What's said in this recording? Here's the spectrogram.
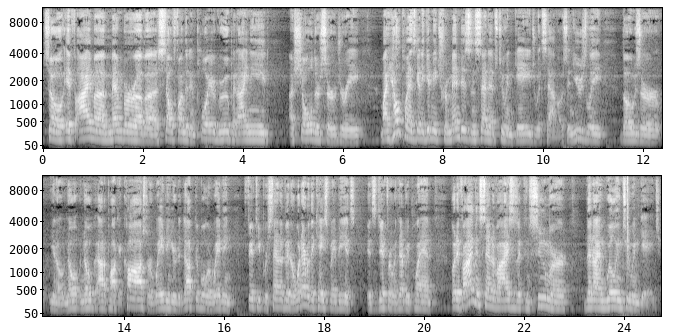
So if I'm a member of a self funded employer group and I need a shoulder surgery, my health plan is going to give me tremendous incentives to engage with SAVVOS. And usually, those are you know no no out of pocket cost or waiving your deductible or waiving 50% of it or whatever the case may be it's it's different with every plan. But if i'm incentivized as a consumer then i'm willing to engage.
